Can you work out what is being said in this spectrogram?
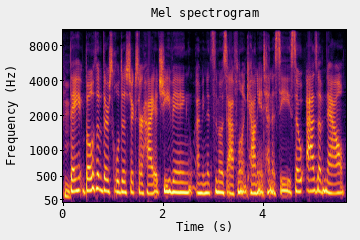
Hmm. They both of their school districts are high achieving. I mean, it's the most affluent county in Tennessee. So as of now,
